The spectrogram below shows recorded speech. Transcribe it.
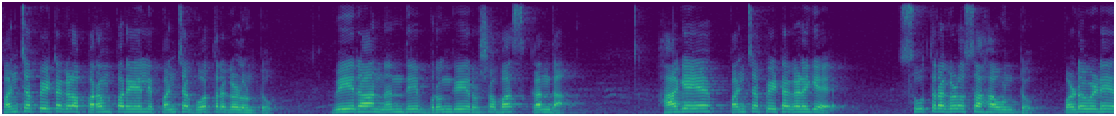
ಪಂಚಪೀಠಗಳ ಪರಂಪರೆಯಲ್ಲಿ ಪಂಚಗೋತ್ರಗಳುಂಟು. ವೀರ, ನಂದಿ ಭೃಂಗಿ ಋಷಭ, ಸ್ಕಂದ. ಹಾಗೆಯೇ ಪಂಚಪೀಠಗಳಿಗೆ ಸೂತ್ರಗಳು ಸಹ ಉಂಟು. ಪಡುವಿಡಿ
